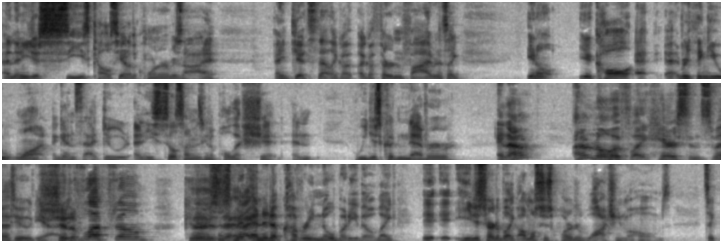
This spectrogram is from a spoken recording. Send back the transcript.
and then he just sees Kelce out of the corner of his eye, and gets that like a like a third and five, and it's like, you know, you call everything you want against that dude, and he's still sometimes gonna pull that shit, and we just could never. And I don't, I don't know if like Harrison Smith Dude, yeah. should have left him because Harrison Smith ended up covering nobody though. Like it, it, he just started like almost just started watching Mahomes. It's like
